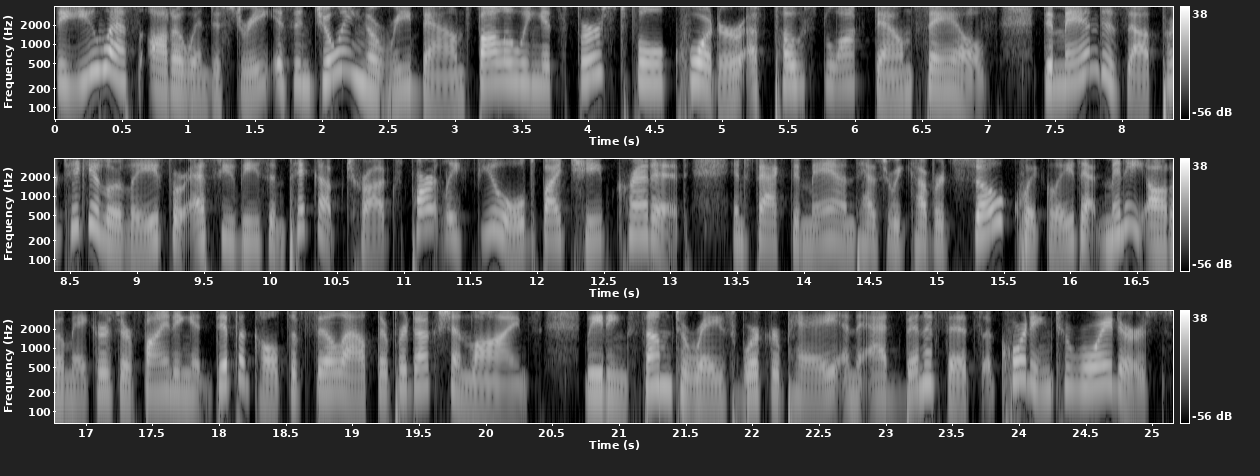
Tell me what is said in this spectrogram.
The U.S. auto industry is enjoying a rebound following its first full quarter of post lockdown sales. Demand is up, particularly for SUVs and pickup trucks, partly fueled by cheap credit. In fact, demand has recovered so quickly that many automakers are finding it difficult to fill out their production lines, leading some to raise worker pay and add benefits, according to Reuters.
